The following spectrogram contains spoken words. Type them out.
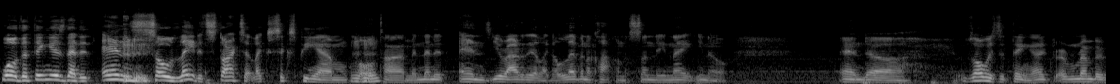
Well, the thing is that it ends so late. It starts at like 6 p.m. call Mhm. time, and then it ends. You're out of there like 11 o'clock on a Sunday night, you know. And uh, it was always the thing. I, I remember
